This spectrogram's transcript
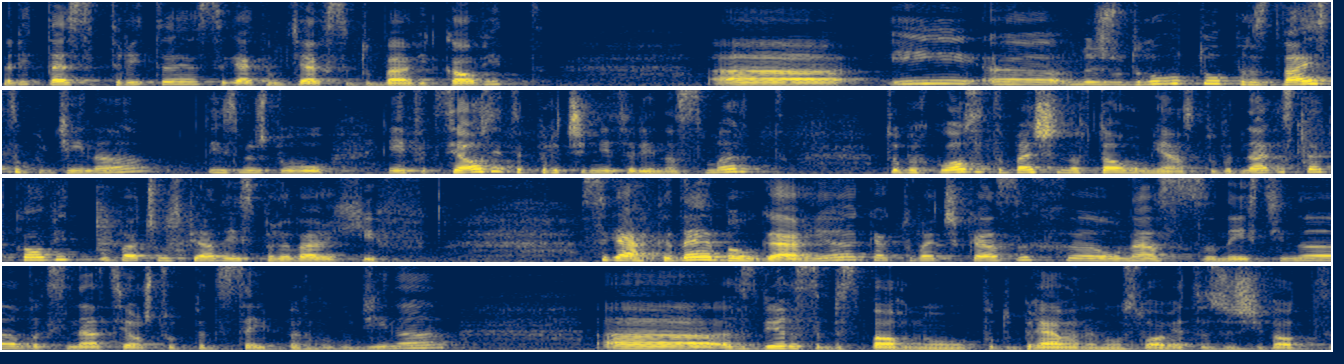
Нали, те са трите, сега към тях се добави COVID. А, и а, между другото, през 20-та година, измежду инфекциозните причинители на смърт, туберкулозата беше на второ място. Веднага след COVID, обаче успя да изпревари ХИВ. Сега, къде е България? Както вече казах, у нас наистина вакцинация още от 1951 година. Разбира се, безспорно подобряване на условията за живот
